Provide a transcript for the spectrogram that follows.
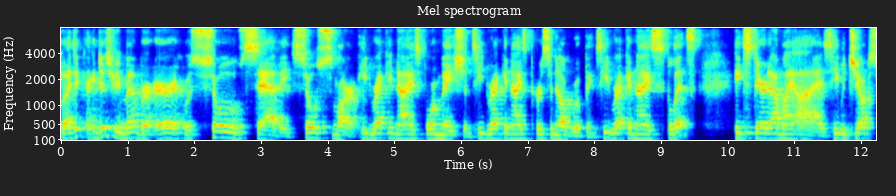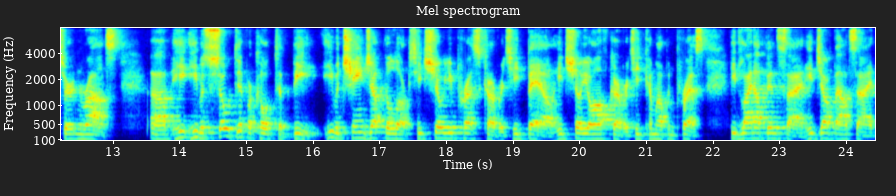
But I, think, I can just remember Eric was so savvy, so smart. He'd recognize formations, he'd recognize personnel groupings, he'd recognize splits. He'd stare down my eyes. He would jump certain routes. Uh, he he was so difficult to beat. He would change up the looks. He'd show you press coverage. He'd bail. He'd show you off coverage. He'd come up and press. He'd line up inside. He'd jump outside.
